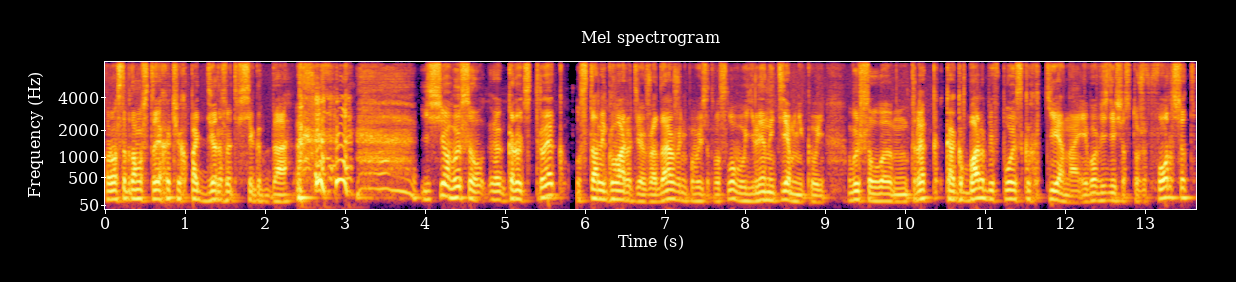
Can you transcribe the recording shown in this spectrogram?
Просто потому, что я хочу их поддерживать всегда. Еще вышел, э, короче, трек у Старой Гвардии уже, да, уже не побоюсь этого слова, у Елены Темниковой. Вышел эм, трек «Как Барби в поисках Кена». Его везде сейчас тоже форсят.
